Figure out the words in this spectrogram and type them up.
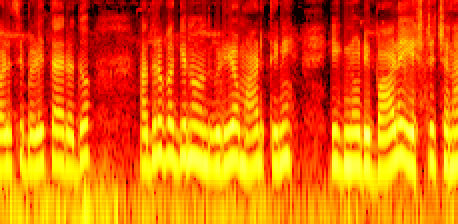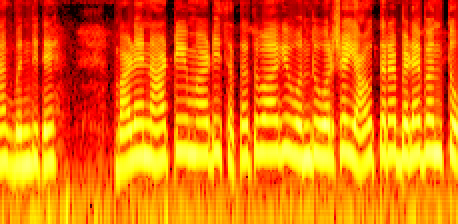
ಬಳಸಿ ಬೆಳೀತಾ ಇರೋದು. ಅದ್ರ ಬಗ್ಗೆನೂ ಒಂದು ವಿಡಿಯೋ ಮಾಡ್ತೀನಿ. ಈಗ ನೋಡಿ ಬಾಳೆ ಎಷ್ಟು ಚೆನ್ನಾಗಿ ಬಂದಿದೆ. ಬಾಳೆ ನಾಟಿ ಮಾಡಿ ಸತತವಾಗಿ ಒಂದು ವರ್ಷ ಯಾವ ಥರ ಬೆಳೆ ಬಂತು?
